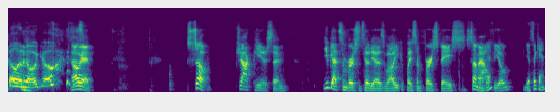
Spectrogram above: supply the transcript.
Hell no go. okay. So, Joc Pederson, you got some versatility as well. You could play some first base, some Okay. outfield. yes, I can.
